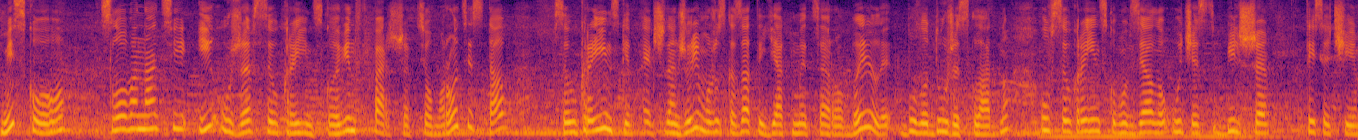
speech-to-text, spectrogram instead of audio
міського слова нації і уже всеукраїнського. Він вперше в цьому році став всеукраїнським. Як член журі можу сказати, як ми це робили. Було дуже складно. У всеукраїнському взяло участь більше тисячі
